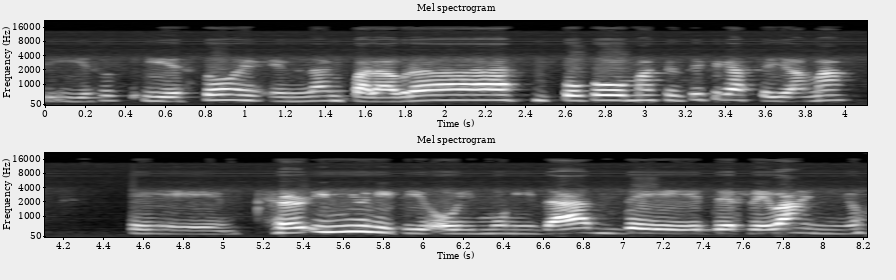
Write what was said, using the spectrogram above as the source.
Y eso, en, la, en palabras un poco más científicas se llama eh, herd immunity o inmunidad de, rebaño.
